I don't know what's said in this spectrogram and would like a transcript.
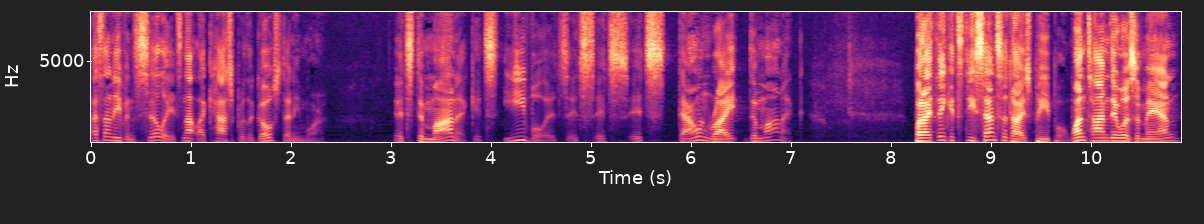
that's not even silly. It's not like Casper the Ghost anymore. It's demonic. It's evil. It's it's it's it's downright demonic. But I think it's desensitized people. One time there was a man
